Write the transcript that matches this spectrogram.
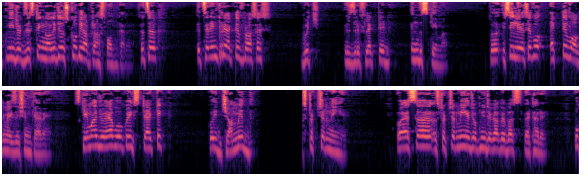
اپنی جو ایگزٹنگ نالج ہے اس کو بھی آپ ٹرانسفارم کر رہے ہیں it's an interactive process which is reflected in the schema تو اسی لیے سے وہ ایکٹیو آرگنائزیشن کہہ رہے ہیں اسکیما جو ہے وہ کوئی اسٹیٹک کوئی جامد اسٹرکچر نہیں ہے وہ ایسا اسٹرکچر نہیں ہے جو اپنی جگہ پہ بس بیٹھا رہے وہ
